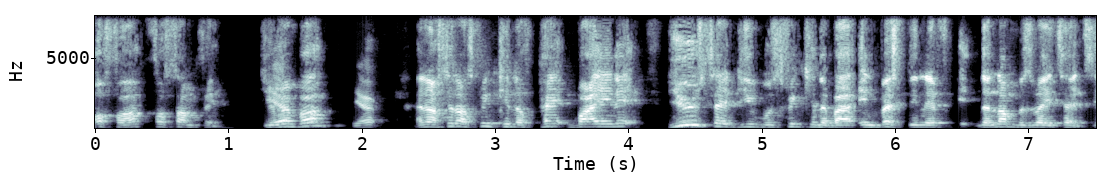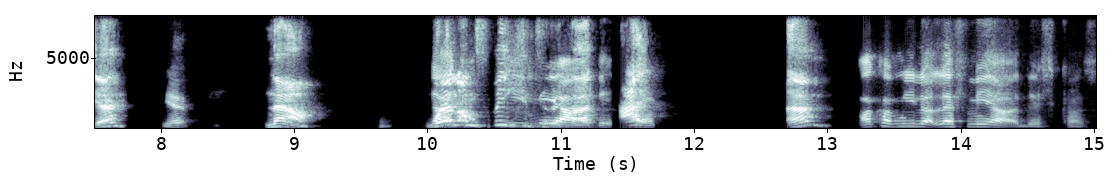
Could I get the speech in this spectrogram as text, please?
offer for something. Do you Yep. remember? Yep. And I said I was thinking of pay, buying it. You said you was thinking about investing if the numbers made sense. Yeah. Yep. Now, No, when I'm speaking to you, the me out guy, of this, I, bruv? huh? How come you lot left me out of this, cuz?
